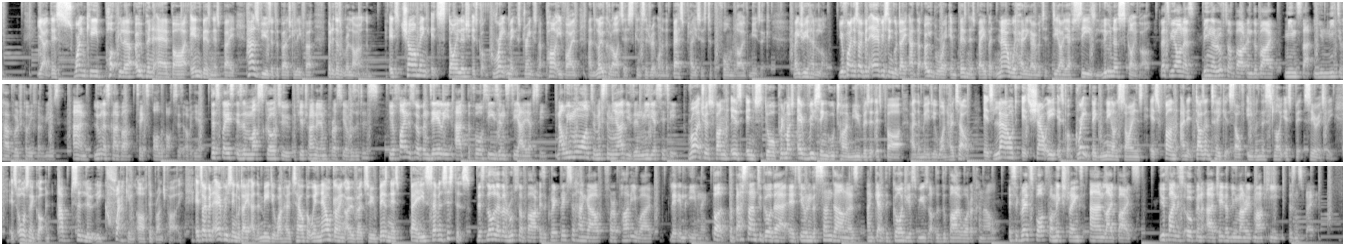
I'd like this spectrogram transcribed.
Yeah, this swanky, popular open air bar in Business Bay has views of the Burj Khalifa, but it doesn't rely on them. It's charming, it's stylish, it's got great mixed drinks and a party vibe, and local artists consider it one of the best places to perform live music. Make sure you head along. You'll find this open every single day at the Oberoi in Business Bay, but now we're heading over to DIFC's Luna Sky Bar. Let's be honest, being a rooftop bar in Dubai means that you need to have Burj Khalifa views, and Luna Sky Bar ticks all the boxes over here. This place is a must go to if you're trying to impress your visitors. You'll find this open daily at the Four Seasons DIFC. Now we move on to Mr. Miyagi's in Media City. Riotous fun is in store pretty much every single time you visit this bar at the Media One Hotel. It's loud, it's shouty, it's got great big neon signs, it's fun, and it doesn't take itself even the slightest bit seriously. It's also got an absolutely cracking after brunch party. It's open every single day at the Media One Hotel, but we're now going over to Business Bay's Seven Sisters. This low-level rooftop bar is a great place to hang out for a party vibe late in the evening. But the best time to go there is during the sundowners and get the gorgeous views of the Dubai Water Canal. It's a great spot for mixed drinks and light bites. You'll find this open at JW Marriott Marquis Business Bay.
